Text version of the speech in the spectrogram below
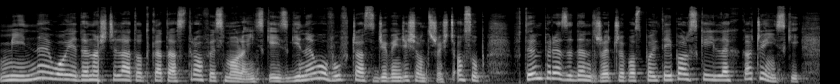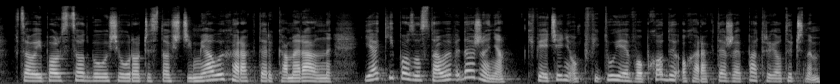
Minęło 11 lat od katastrofy smoleńskiej. Zginęło wówczas 96 osób, w tym prezydent Rzeczypospolitej Polskiej Lech Kaczyński. W całej Polsce odbyły się uroczystości, miały charakter kameralny, jak i pozostałe wydarzenia. Kwiecień obfituje w obchody o charakterze patriotycznym.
